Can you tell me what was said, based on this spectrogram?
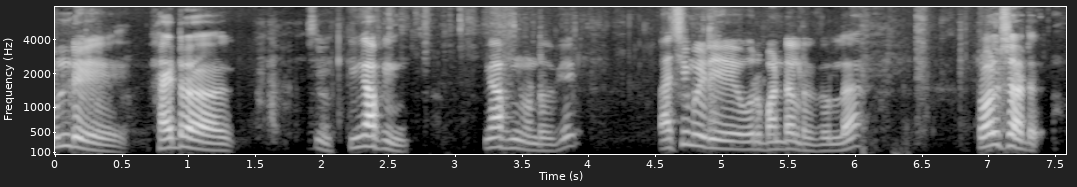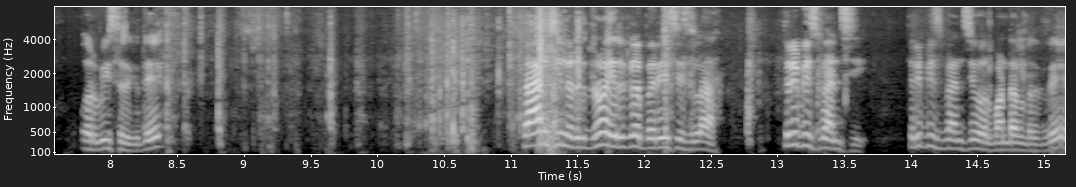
குண்டு hydro king of king king of king ஒன்று இருக்குது லட்சுமிடி ஒரு பண்டல் இருக்குது உள்ள. டுவெல் ஷாட் ஒரு பீஸ் இருக்குது. ஃபேன்சின்னு எடுத்துட்டோம்னா இருக்கிற பெரிய சைஸில் three piece fancy three piece fancy ஒரு பண்டல் இருக்குது.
